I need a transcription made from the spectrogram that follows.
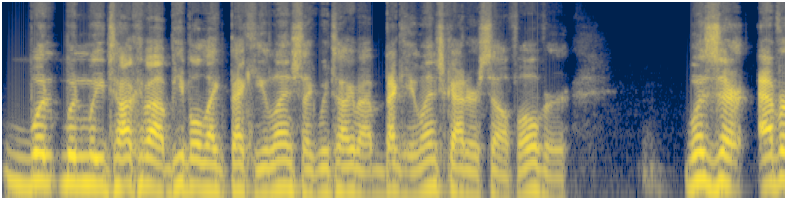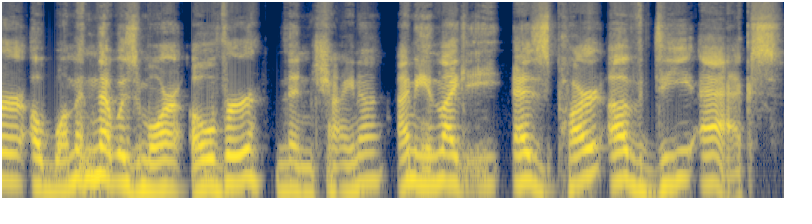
when when we talk about people like Becky Lynch, like we talk about Becky Lynch got herself over. Was there ever a woman that was more over than Chyna? I mean, like as part of DX,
